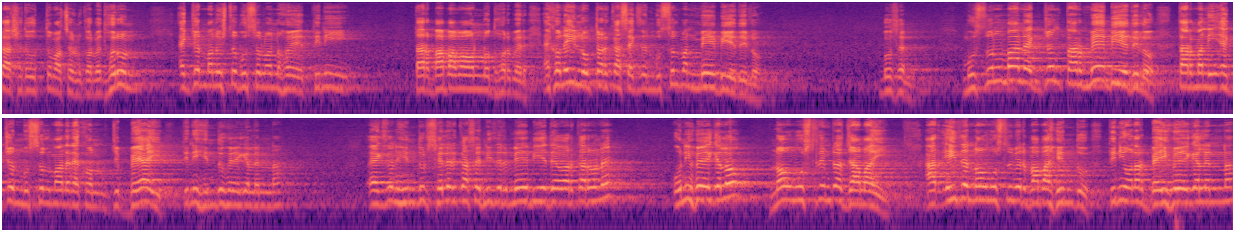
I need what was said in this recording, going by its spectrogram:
তার সাথে উত্তম আচরণ করবে। ধরুন, একজন মানুষ তো মুসলমান হয়ে তিনি তার বাবা মা অন্য ধর্মের। এখন এই লোকটার কাছে একজন মুসলমান মেয়ে বিয়ে দিল। বুঝেন মুসলমান একজন তার মেয়ে বিয়ে দিল। তার মানে একজন মুসলমানের এখন যে ব্যয় তিনি হিন্দু হয়ে গেলেন না। একজন হিন্দুর ছেলের কাছে নিজের মেয়ে বিয়ে দেওয়ার কারণে উনি হয়ে গেল ন মুসলিমটা জামাই। আর এই যে ন মুসলিমের বাবা হিন্দু, তিনি ওনার ব্যয় হয়ে গেলেন না।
